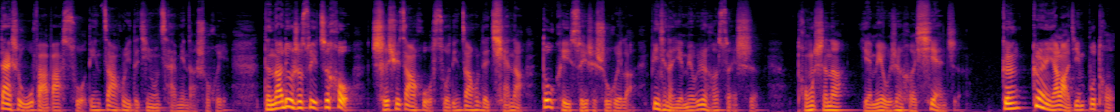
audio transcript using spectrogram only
但是无法把锁定账户里的金融产品呢赎回。等到六十岁之后，持续账户、锁定账户里的钱呢都可以随时赎回了，并且呢也没有任何损失，同时呢也没有任何限制。跟个人养老金不同，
